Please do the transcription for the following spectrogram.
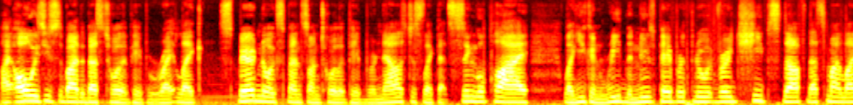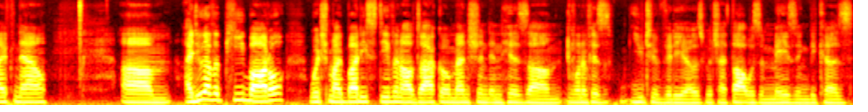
I always used to buy the best toilet paper, right? Like spared no expense on toilet paper. Now it's just like that single ply, like you can read the newspaper through it, very cheap stuff. That's my life now. Um, I do have a pee bottle, which my buddy Steven Aldaco mentioned in his um, one of his YouTube videos, which I thought was amazing because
